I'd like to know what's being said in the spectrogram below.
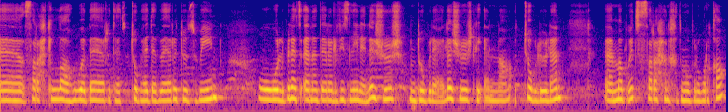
آه صراحة الله هو بارد. هذا الثوب هذا بارد وزوين. والبنات أنا دايرة الفيزلين على جوج مدوبله على جوج لأن الثوب لولان آه، ما بغيتش الصراحة نخدمه بالورقة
